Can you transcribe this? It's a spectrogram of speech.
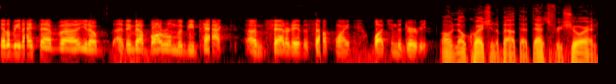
It'll be nice to have. Uh, you know, I think that ballroom would be packed on Saturday at the South Point watching the Derby. Oh, no question about that. That's for sure. And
